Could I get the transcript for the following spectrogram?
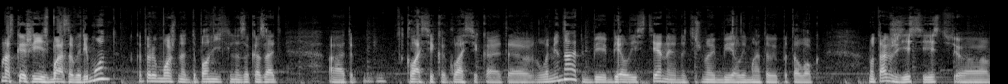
У нас, конечно, есть базовый ремонт, который можно дополнительно заказать. А, классика, классика, это ламинат, белые стены, натяжной белый матовый потолок. Но также есть, есть э,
